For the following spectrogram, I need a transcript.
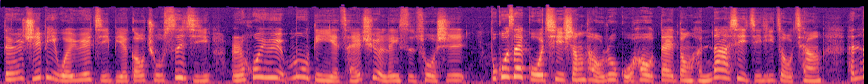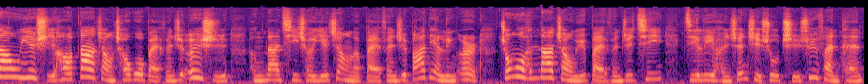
等于只比违约级别高出四级。而惠誉、穆迪也采取了类似措施。不过，在国企商讨入股后，带动恒大系集体走强。恒大物业十号大涨超过百分之二十，恒大汽车也涨了百分之八点零二，中国恒大涨逾百分之七。激励恒生指数持续反弹，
